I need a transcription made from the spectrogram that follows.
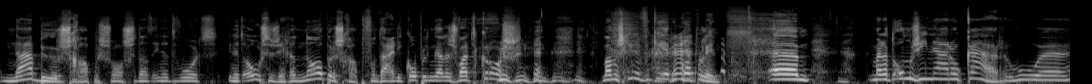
nabuurschap, zoals ze dat in het woord in het oosten zeggen, noberschap. Vandaar die koppeling naar de Zwarte Cross. maar misschien een verkeerde koppeling. Ehm, maar dat omzien naar elkaar, hoe, eh,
